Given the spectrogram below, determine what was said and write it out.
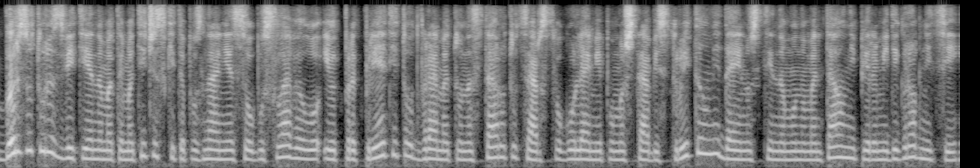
Бързото развитие на математическите познания се обославяло и от предприятите от времето на Старото царство големи по мащаби строителни дейности на монументални пирамиди гробници,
